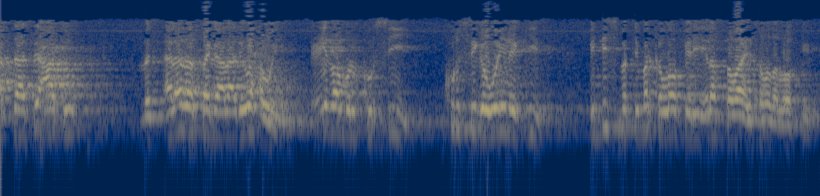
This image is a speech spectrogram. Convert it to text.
ataasicatu mas'alada sagaalaadi waxa weeye cidamu lkursiy kursiga weynankiisa binisbati marka loo fiiriyo ila samaai samada loo fiiriyo.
